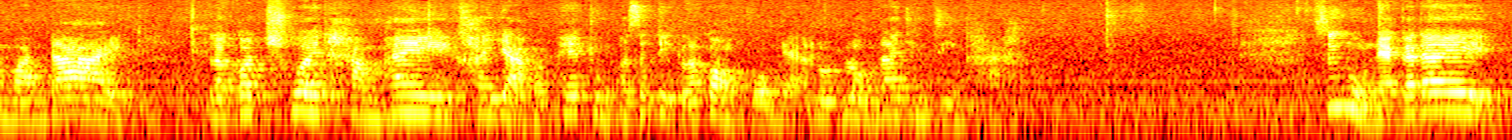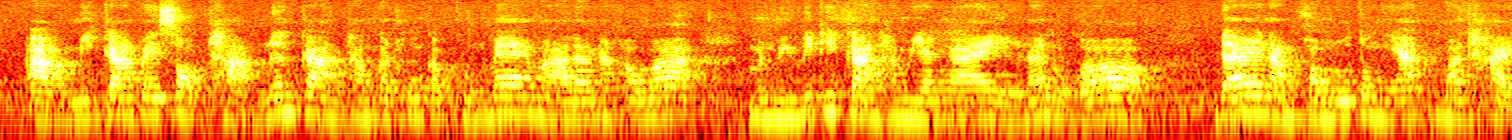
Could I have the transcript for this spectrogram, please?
ำวันได้ แล้วก็ช่วยทำให้ขยะประเภทถุงพลาสติกและกล่องโฟมเนี่ยลดลงได้จริง ๆ ค่ะ ซึ่งหนูเนี่ยก็ได้มีการไปสอบถามเรื่องการทำกระทงกับคุณแม่มาแล้วนะคะ ว่ามันมีวิธีการทำยังไง และหนูก็ได้นำความรู้ตรงเนี้ยมาถ่าย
